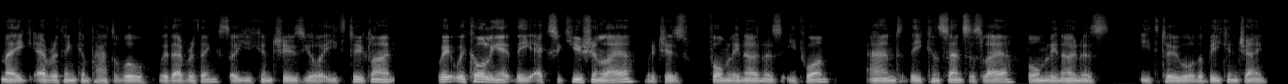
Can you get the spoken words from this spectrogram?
make everything compatible with everything. So you can choose your ETH2 client. We're calling it the execution layer, which is formerly known as ETH1, and the consensus layer, formerly known as ETH2 or the beacon chain.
